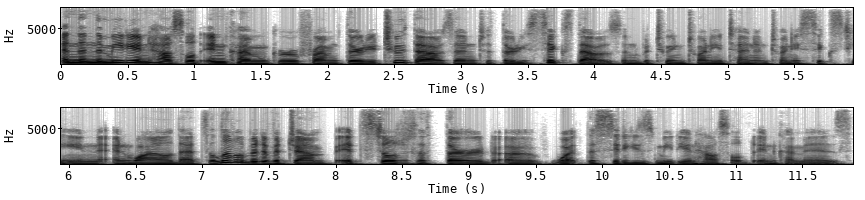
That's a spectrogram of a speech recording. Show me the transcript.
And then the median household income grew from 32,000 to 36,000 between 2010 and 2016. And while that's a little bit of a jump, it's still just a third of what the city's median household income is.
